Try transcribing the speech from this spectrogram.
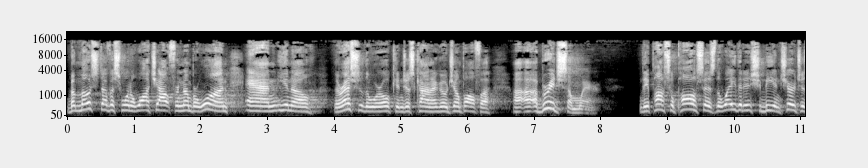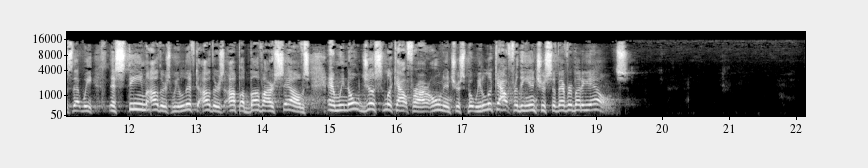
But most of us want to watch out for number one, and, you know, the rest of the world can just kind of go jump off a, a, a bridge somewhere. The apostle Paul says the way that it should be in church is that we esteem others, we lift others up above ourselves, and we don't just look out for our own interests, but we look out for the interests of everybody else.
